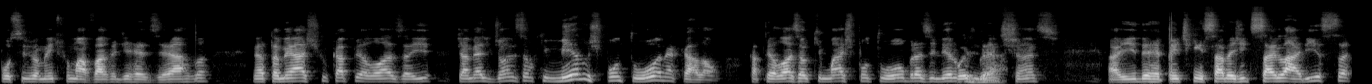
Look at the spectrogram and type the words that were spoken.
possivelmente por uma vaga de reserva. Né? Também acho que o Capelosa aí Jamel Jones é o que menos pontuou, né, Carlão? Capelosa é o que mais pontuou, o brasileiro pois com é. grande chance. Aí, de repente, quem sabe a gente sai Larissa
